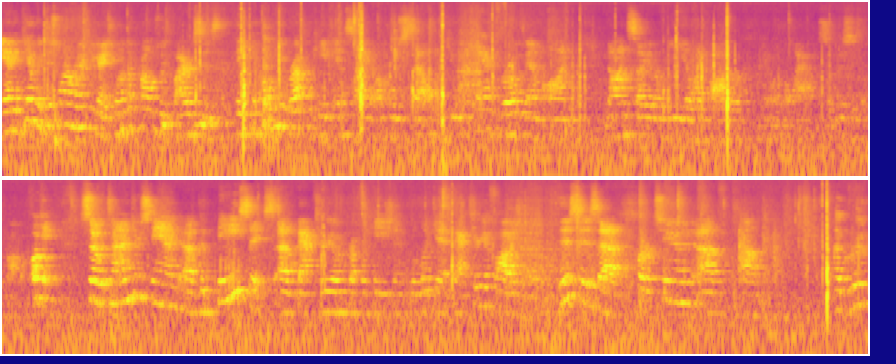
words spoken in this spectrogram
and again, we just wanna remember you guys, one of the problems with viruses, they can only replicate inside a host cell. You can't grow them on non-cellular media like you know, in the lab, so this is the problem. Okay, so to understand, uh, the basics of bacterial replication, we'll look at bacteriophage. This is a cartoon of, um, a group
